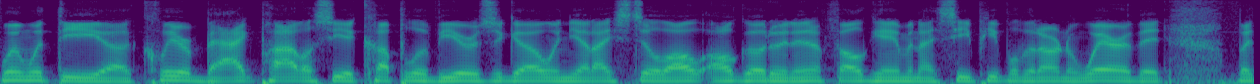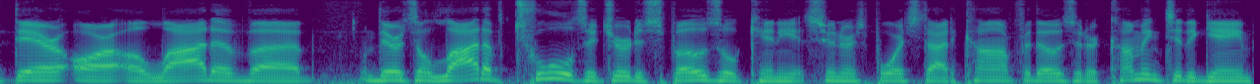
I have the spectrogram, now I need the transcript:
went with the uh, clear bag policy a couple of years ago, and yet I still I'll, I'll, go to an NFL game and I see people that aren't aware of it. But there are a lot of uh, there's a lot of tools at your disposal, Kenny, at Soonersports.com for those that are coming to the game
